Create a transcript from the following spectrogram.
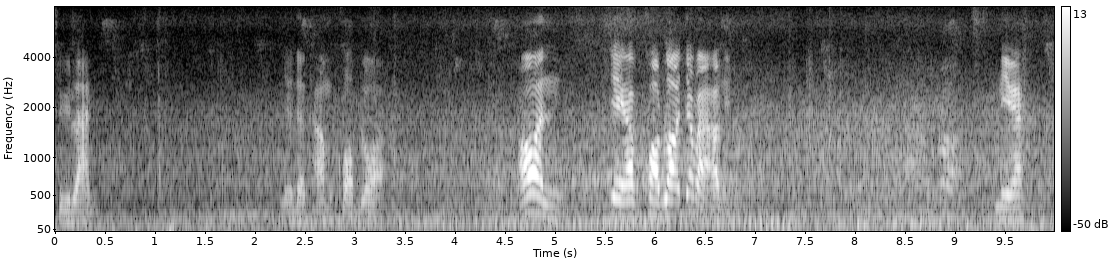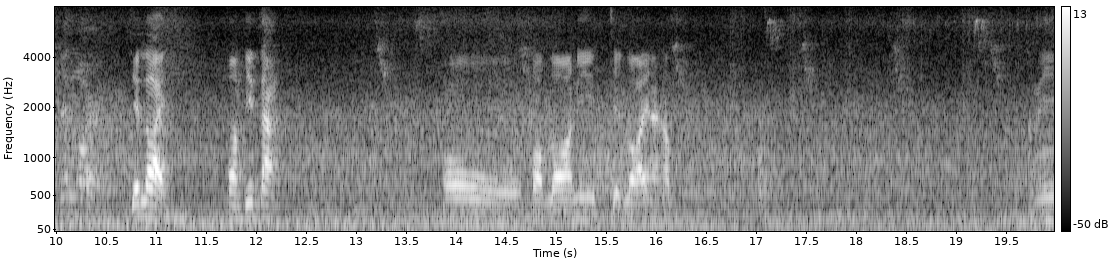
ซื้อร้าน เดี๋ยวเดี๋ยวถามขอบล้ออ๋ออันเจครับขอบล้อเจ้าบ่าครับนี่ก็นี่ไหมเจ็ดร้อยเจ็ดร้อยพร้อมติดตั้งโอ้ขอบล้อนี่เจ็ดร้อยนะครับอันนี้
